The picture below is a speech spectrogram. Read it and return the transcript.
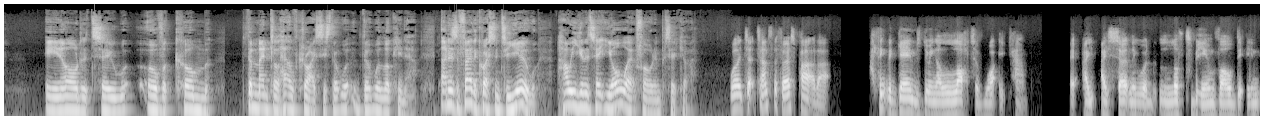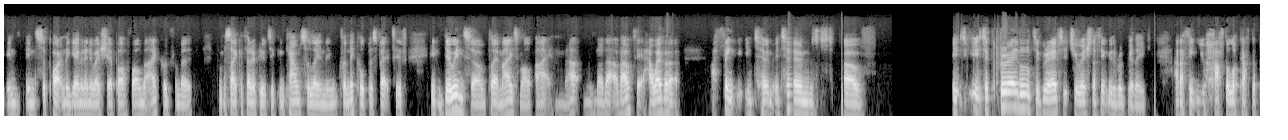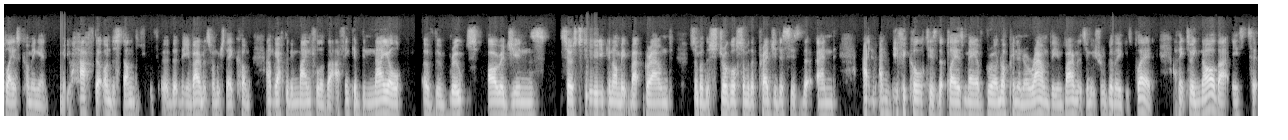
in order to overcome the mental health crisis that we're, that we're looking at? And as a further question to you, how are you going to take your work forward in particular? Well, to, to answer the first part of that, I think the game's doing a lot of what it can. I, I certainly would love to be involved in, in, in supporting the game in any way, shape, or form that I could from a from a psychotherapeutic and counselling and clinical perspective. In doing so, and play my small part in that, there's no doubt about it. However, I think in term in terms of it's it's a cradle to grave situation. I think with rugby league, and I think you have to look after players coming in. You have to understand the, the environments from which they come, and we have to be mindful of that. I think a denial of the roots, origins, socioeconomic background, some of the struggles, some of the prejudices that and, and and difficulties that players may have grown up in and around the environments in which rugby league is played. I think to ignore that is to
